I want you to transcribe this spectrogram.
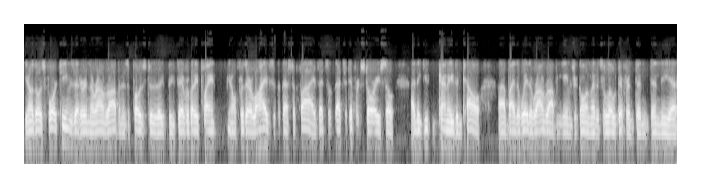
you know those four teams that are in the round robin as opposed to the, the everybody playing you know for their lives at the best of five. That's a, that's a different story. So I think you can kind of even tell uh, by the way the round robin games are going that it's a little different than than the uh,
